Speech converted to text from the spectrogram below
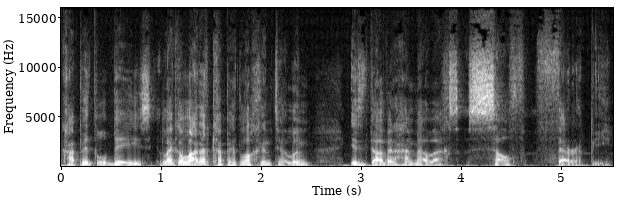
Kapitel Beis, like a lot of Kapitel Achim is David Hamelech's self therapy.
